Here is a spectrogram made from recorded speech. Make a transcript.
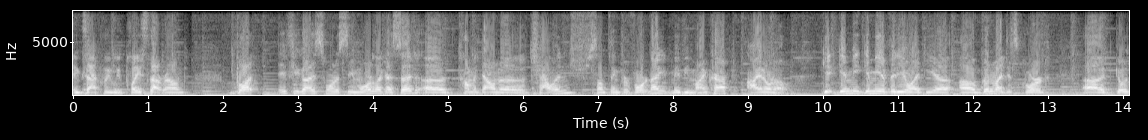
exactly we placed that round. But if you guys want to see more, like I said, uh, comment down a challenge, something for Fortnite, maybe Minecraft. I don't know. G give me give me a video idea. Um, go to my Discord. Uh, go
